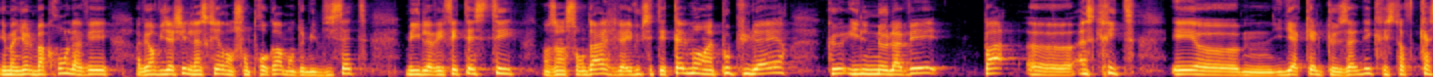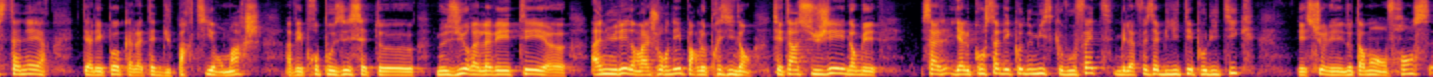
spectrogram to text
Emmanuel Macron l'avait avait envisagé de l'inscrire dans son programme en 2017, mais il l'avait fait tester dans un sondage. Il avait vu que c'était tellement impopulaire qu'il ne l'avait pas euh, inscrite. Et euh, il y a quelques années, Christophe Castaner, qui était à l'époque à la tête du parti En Marche, avait proposé cette euh, mesure. Elle avait été annulée dans la journée par le président. C'est un sujet, non mais ça, il y a le constat d'économiste que vous faites, mais la faisabilité politique, et notamment en France,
